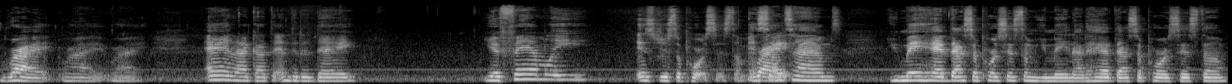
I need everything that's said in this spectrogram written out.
Right, right, right. And like at the end of the day, your family is your support system. And Right. sometimes you may have that support system, you may not have that support system,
